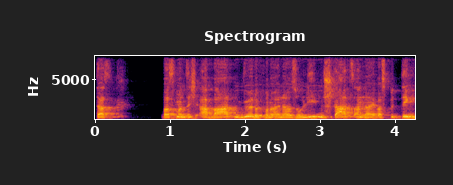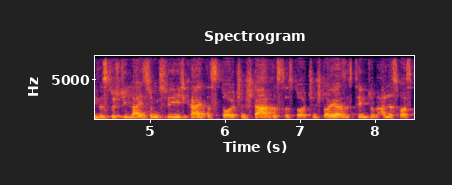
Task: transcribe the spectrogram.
das, was man sich erwarten würde von einer soliden Staatsanleihe, was bedingt ist durch die Leistungsfähigkeit des deutschen Staates, des deutschen Steuersystems und alles, was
